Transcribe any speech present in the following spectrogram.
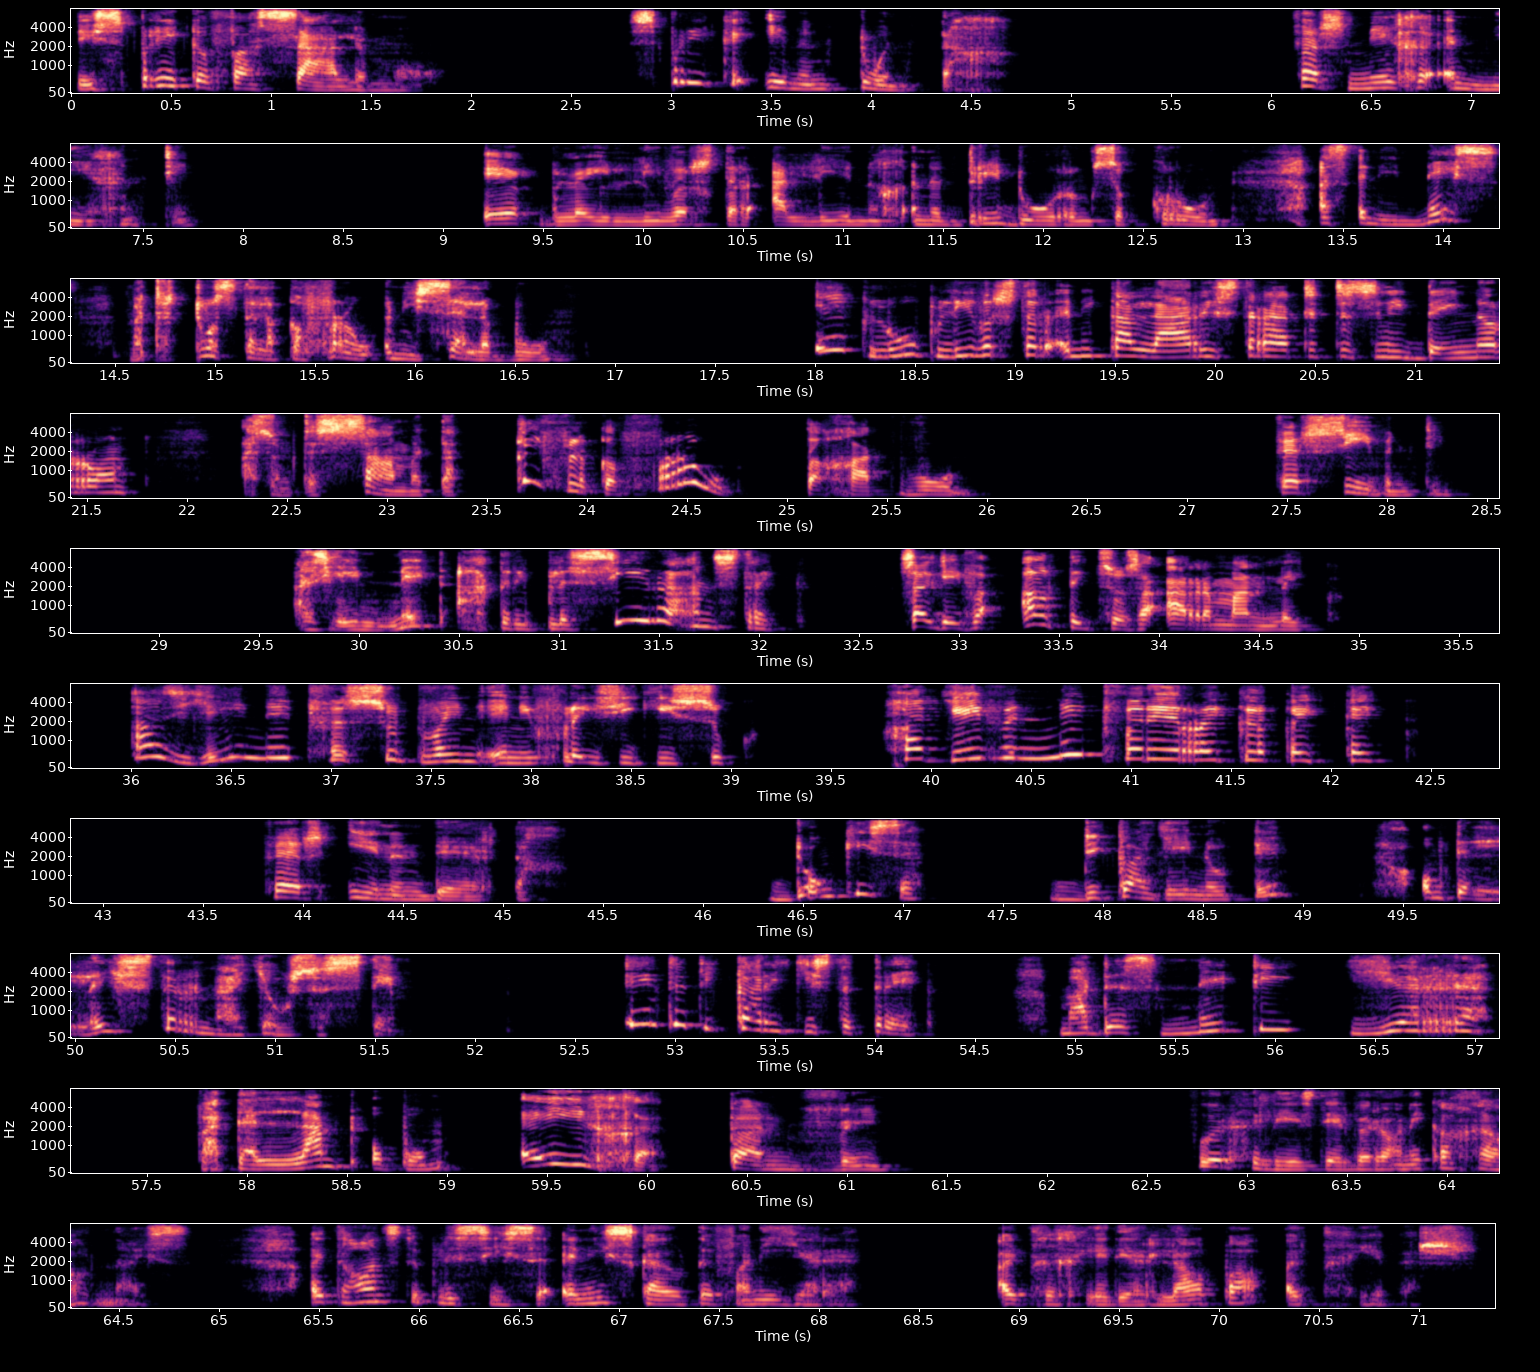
Die Spreuke van Salomo. Spreuke 21 vers 9 en 19. Ek bly liewerster alleenig in 'n driedoringse kroon as in die nes met 'n twistelike vrou in dieselfde boom. Ek loop liewerster in die Kalahari strate tussen die duine rond as om te saam met 'n kieflike vrou te gat woon. Vers 17 As jy net agter die plesiere aanstryk, sal jy vir altyd soos 'n arme man lyk. As jy net vir soetwyn en die vleisietjies soek, gaan jy vir net vir die ryklikheid kyk. Vers 31. Donkiese, die kan jy nou tem om te luister na jou se stem. En dit die karretjies te trek, maar dis net die Here wat 'n land op hom eie kan wen. Voorgeles deur Veronica Geldenhuys uit Hans Du Plessis se In die skuilte van die Here uitgegee deur Lapa Uitgewers.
